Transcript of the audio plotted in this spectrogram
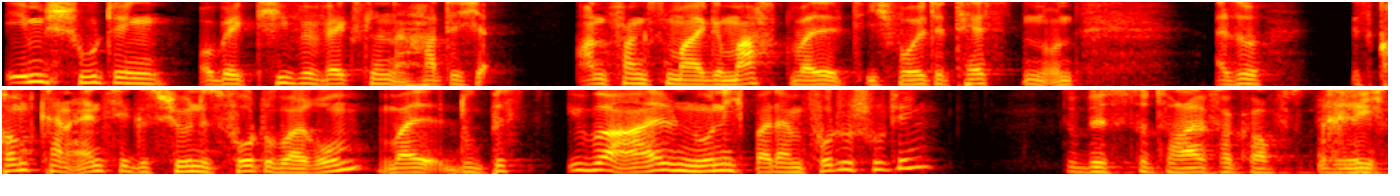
im Shooting Objektive wechseln hatte ich anfangs mal gemacht, weil ich wollte testen und also es kommt kein einziges schönes Foto bei rum, weil du bist überall, nur nicht bei deinem Fotoshooting. Du bist total verkopft. Richtig,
